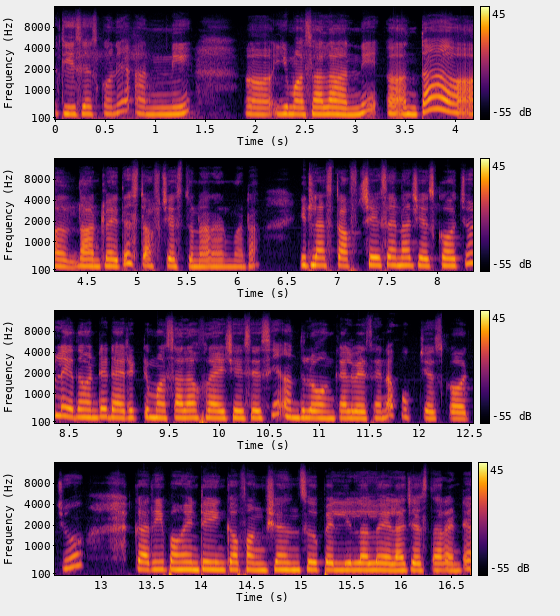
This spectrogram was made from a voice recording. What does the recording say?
తీసేసుకొని అన్నీ ఈ మసాలా అన్నీ అంతా దాంట్లో అయితే స్టఫ్ చేస్తున్నాను అనమాట ఇట్లా స్టఫ్ చేసైనా చేసుకోవచ్చు లేదు అంటే డైరెక్ట్ మసాలా ఫ్రై చేసేసి అందులో వంకాయలు వేసైనా కుక్ చేసుకోవచ్చు. కర్రీ పాయింట్ ఇంకా ఫంక్షన్స్ పెళ్ళిళ్ళలో ఎలా చేస్తారంటే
